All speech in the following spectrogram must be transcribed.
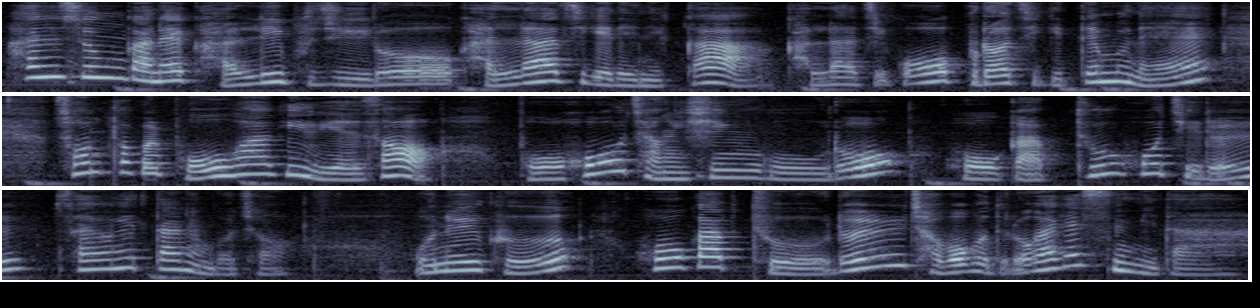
한순간에 갈리부지로 갈라지게 되니까 갈라지고 부러지기 때문에 손톱을 보호하기 위해서 보호 장신구로 호갑투 호지를 사용했다는 거죠. 오늘 그 호갑투를 접어보도록 하겠습니다.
